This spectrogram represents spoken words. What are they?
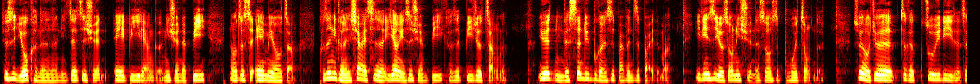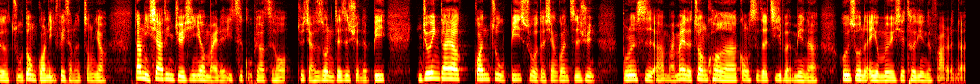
就是有可能呢，你这次选 A、B 两个，你选的 B，然后这次 A 没有涨，可是你可能下一次呢，一样也是选 B，可是 B 就涨了。因为你的胜率不可能是百分之百的嘛，一定是有时候你选的时候是不会中的，所以我觉得这个注意力的这个主动管理非常的重要。当你下定决心要买了一只股票之后，就假设说你这次选的 B，你就应该要关注 B 所有的相关资讯，不论是啊买卖的状况啊，公司的基本面啊，或者说呢，诶有没有一些特定的法人啊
